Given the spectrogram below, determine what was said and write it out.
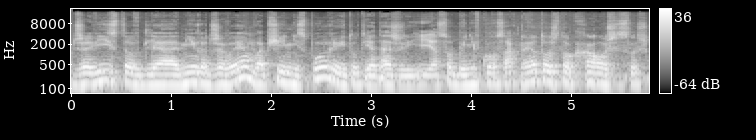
джавистов, для мира JVM вообще не спорю, и тут я даже и особо не в курсах, но я тоже только хороший слышу.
